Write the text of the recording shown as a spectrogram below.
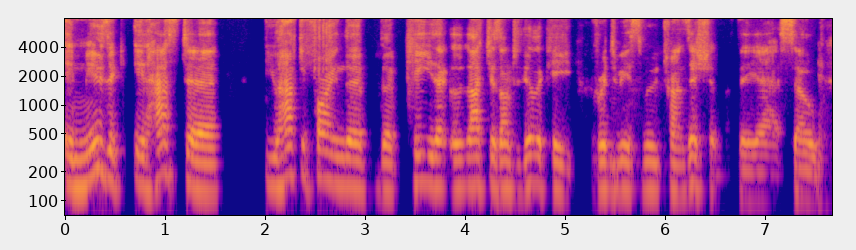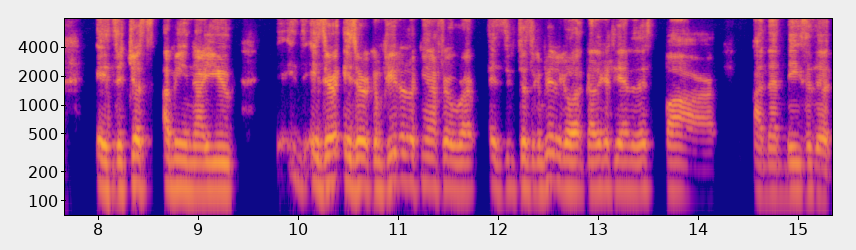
in music it has to you have to find the the key that latches onto the other key for it to be a smooth transition. The uh, so is it just? I mean, are you? Is, there is there a computer looking after? Where is, does the computer go? Got to get to the end of this bar, and then these are the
